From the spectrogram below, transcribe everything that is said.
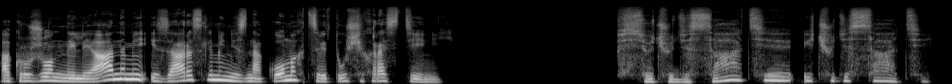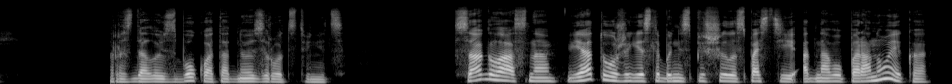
окруженный лианами и зарослями незнакомых цветущих растений. «Все чудесатее и чудесатей», раздалось сбоку от одной из родственниц. Согласна. Я тоже, если бы не спешила спасти одного параноика,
